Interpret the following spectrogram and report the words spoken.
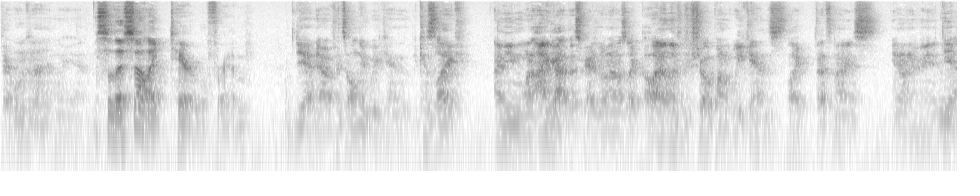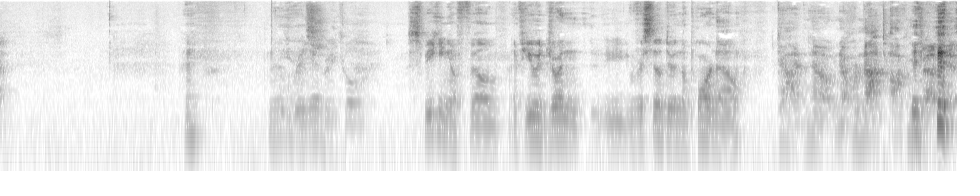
that we're Mhm. currently in. so that's not like terrible for him. Yeah, no, if it's only weekend, because like, I mean, when I got this schedule, and I was like, oh, I only have to show up on weekends. Like, that's nice. You know what I mean? Yeah, That's yeah pretty that's pretty cool. Speaking of film, if you would join, you were still doing the porno. God, no, no, we're not talking about this.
